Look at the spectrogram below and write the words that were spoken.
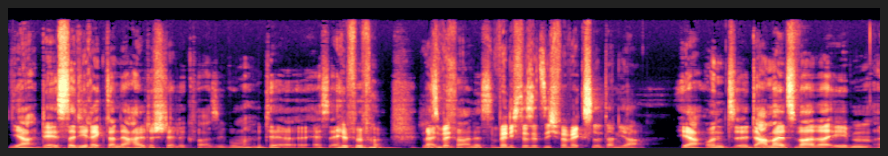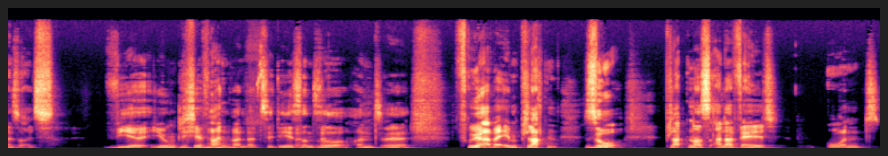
Ja, der ist da direkt an der Haltestelle quasi, wo man mit der äh, S11 immer Also gefahren ist. wenn, wenn ich das jetzt nicht verwechsel, dann ja. Ja, und äh, damals war da eben, also als wir Jugendliche waren, waren da CDs und so. Und äh, früher aber eben Platten. So, Platten aus aller Welt. Und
